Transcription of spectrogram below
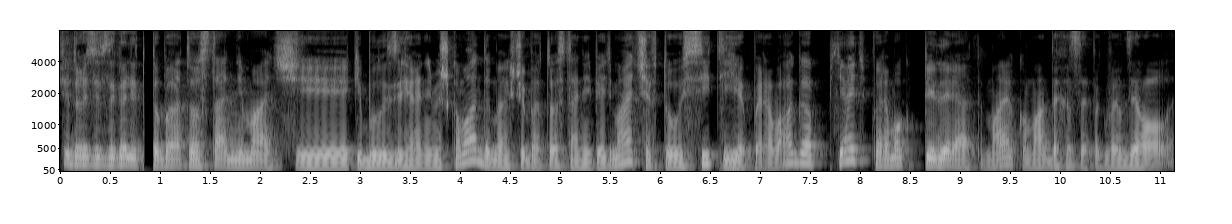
Ще, друзі, взагалі то брати останні матчі, які були зіграні між командами. Якщо брати останні 5 матчів, то у Сіті є перевага 5 перемог підряд. Має команда Хасепа Гвардіоли.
